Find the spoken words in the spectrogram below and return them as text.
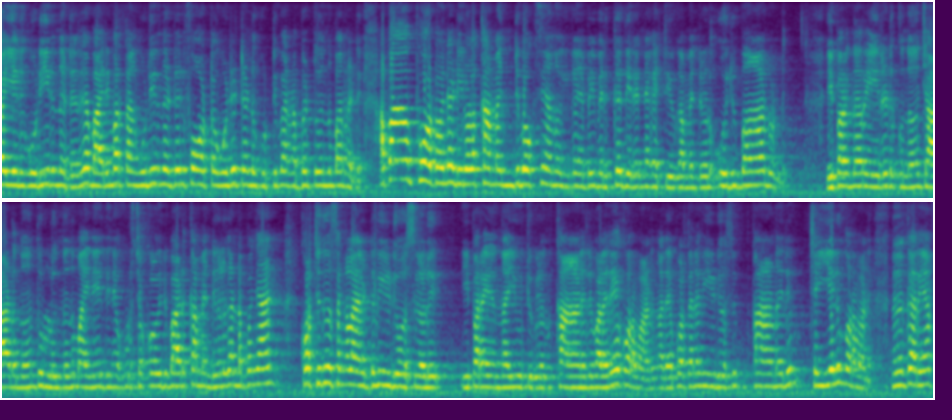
പയ്യനും കൂടി ഇരുന്നിട്ട്. ഭാര്യയും ഭർത്താവും കൂടി ഇരുന്നിട്ട് ഒരു ഫോട്ടോ കൂടി ഇട്ടിട്ടുണ്ട് കുട്ടി മരണപ്പെട്ടു എന്ന് പറഞ്ഞിട്ട്. അപ്പോൾ ആ ഫോട്ടോന്റെ അടിയിലുള്ള കമന്റ് ബോക്സ് ഞാൻ നോക്കിക്കഴിഞ്ഞപ്പോൾ ഇവർക്കെതിരെ നെഗറ്റീവ് കമന്റുകൾ ഒരുപാടുണ്ട്. ഈ പറയുന്ന റീൽ എടുക്കുന്നതും ചാടുന്നതും തുള്ളുന്നതും അതിനെ ഇതിനെ കുറിച്ചൊക്കെ ഒരുപാട് കമന്റുകൾ കണ്ടപ്പോൾ ഞാൻ കുറച്ച് ദിവസങ്ങളായിട്ട് വീഡിയോസുകൾ ഈ പറയുന്ന യൂട്യൂബിലൊന്നും കാണൽ വളരെ കുറവാണ്. അതേപോലെ തന്നെ വീഡിയോസ് കാണലും ചെയ്യലും കുറവാണ്. നിങ്ങൾക്കറിയാം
